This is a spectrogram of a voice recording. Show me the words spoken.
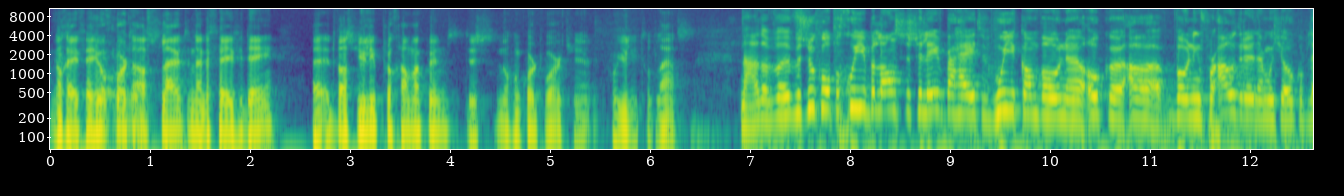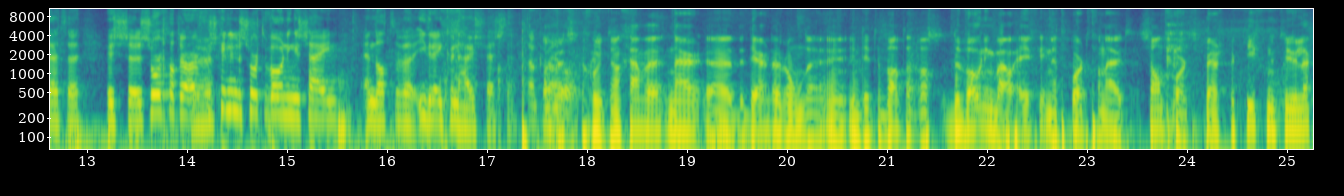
nog even heel kort afsluiten naar de VVD. Uh, eh, het was jullie programmapunt. Dus nog een kort woordje voor jullie tot laatst. Nou, we zoeken op een goede balans tussen leefbaarheid, hoe je kan wonen. Ook uh, woningen voor ouderen, daar moet je ook op letten. Dus uh, zorg dat er verschillende soorten woningen zijn... en dat we iedereen kunnen huisvesten. Dank u wel. Hartstikke goed. Dan gaan we naar uh, de derde ronde in dit debat. Dat was de woningbouw even in het kort vanuit Zandvoorts perspectief natuurlijk.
